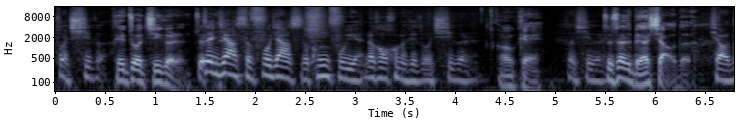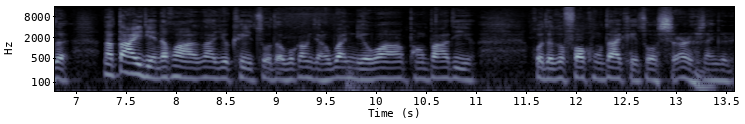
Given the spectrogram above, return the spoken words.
坐七个可以坐七个人。正驾驶、副驾驶、空服员，然后后面可以坐七个人。OK。坐七个人，这算是比较小的。小的，那大一点的话，那就可以做到我刚刚讲的湾流啊、庞巴迪，或者个 Falcon，大概可以坐十二、十三个人。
